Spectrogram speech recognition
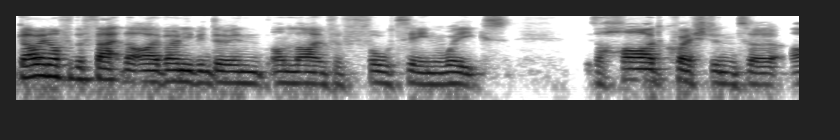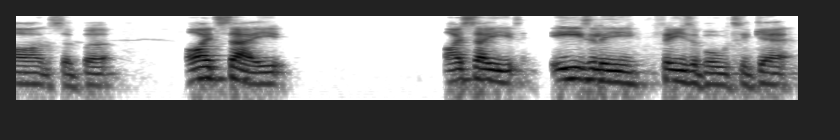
going off of the fact that I've only been doing online for 14 weeks, it's a hard question to answer, but I'd say I say it's easily feasible to get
